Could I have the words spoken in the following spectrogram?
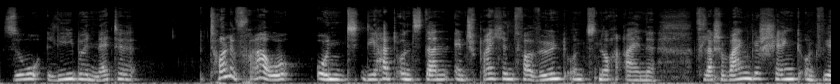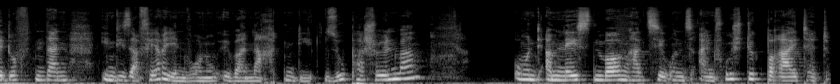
so liebe, nette, tolle Frau und die hat uns dann entsprechend verwöhnt, uns noch eine Flasche Wein geschenkt und wir durften dann in dieser Ferienwohnung übernachten, die super schön war. Und am nächsten Morgen hat sie uns ein Frühstück bereitet,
